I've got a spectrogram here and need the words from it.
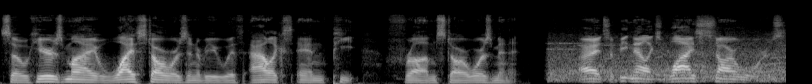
So here's my Why Star Wars interview with Alex and Pete from Star Wars Minute. All right, so Pete and Alex, why Star Wars?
